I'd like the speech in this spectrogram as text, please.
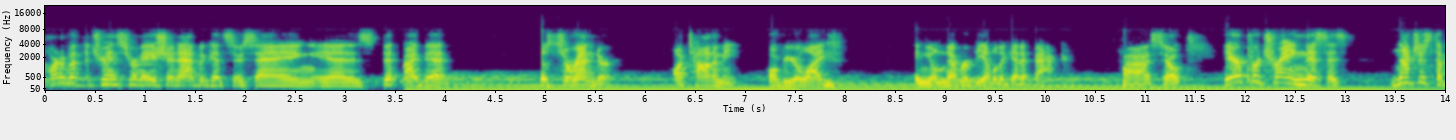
part of what the transformation advocates are saying is bit by bit, you'll surrender autonomy over your life, and you'll never be able to get it back. Uh, so they're portraying this as not just a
